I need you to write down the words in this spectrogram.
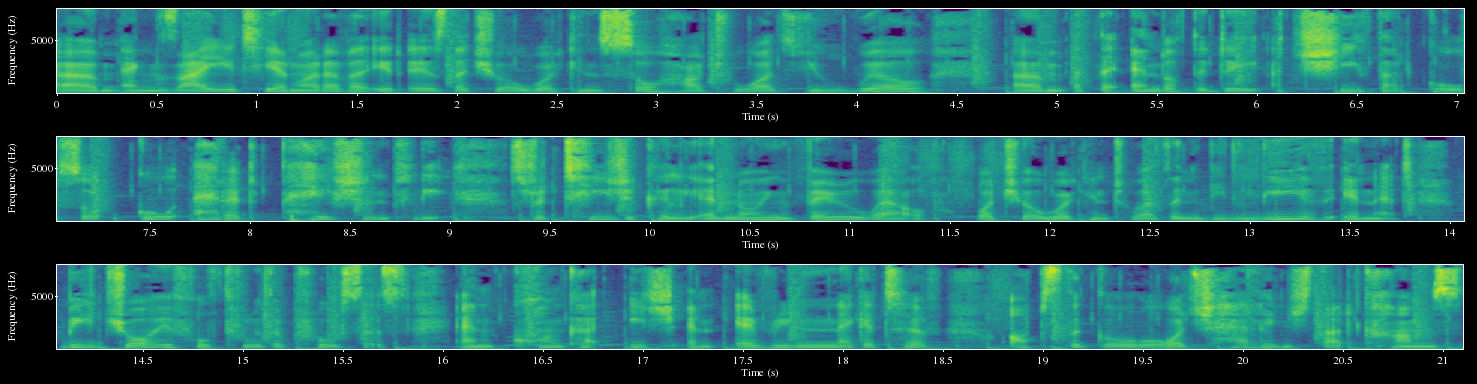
um, anxiety, and whatever it is that you are working so hard towards, you will, um, at the end of the day, achieve that goal. So go at it patiently, strategically, and knowing very well what you're working towards and believe in it. Be joyful through the process and conquer each and every negative obstacle or challenge that comes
